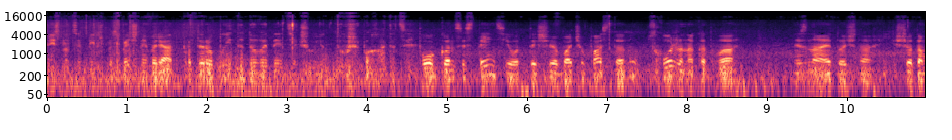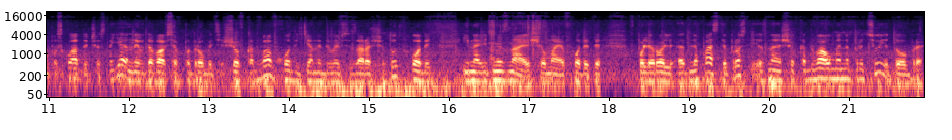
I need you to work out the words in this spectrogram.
звісно це більш безпечний варіант. Проте робити доведеться, чую дуже багато це. По консистенції, от те, що я бачу, паста, ну, схожа на К2. Не знаю точно, що там по складу, чесно. Я не вдавався в подробиці, що в К2 входить. Я не дивився зараз, що тут входить, і навіть не знаю, що має входити в поліроль е, для пасти. Просто я знаю, що К2 у мене працює добре,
